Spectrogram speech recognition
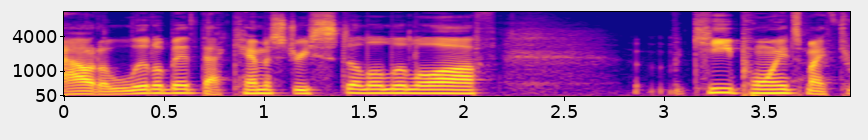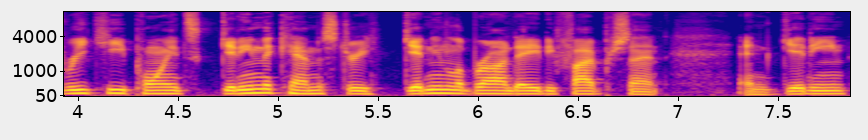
out a little bit. That chemistry's still a little off. Key points, my three key points: getting the chemistry, getting LeBron to 85%, and getting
